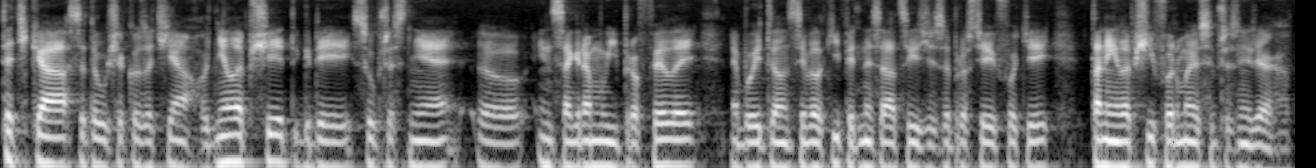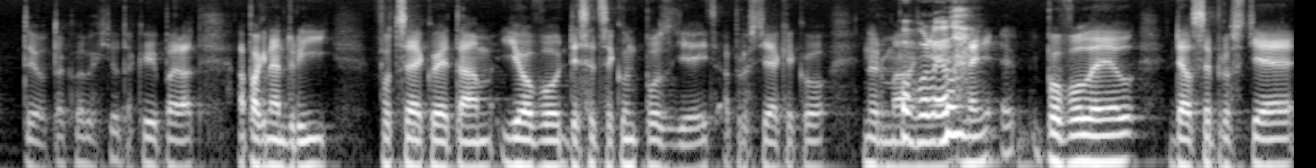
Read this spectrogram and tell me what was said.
teďka se to už jako začíná hodně lepšit, kdy jsou přesně uh, Instagramové profily nebo i tyhle velký fitnessáci, že se prostě fotí. Ta nejlepší forma je si přesně říká, jo, takhle bych chtěl taky vypadat. A pak na druhý fotce jako je tam, jo, o 10 sekund později a prostě jak jako normálně povolil, ne, povolil dal se prostě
